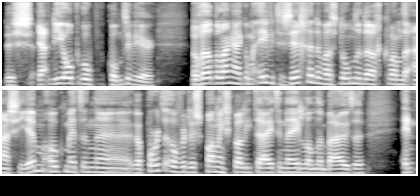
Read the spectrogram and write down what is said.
Dus ja, die oproep komt er weer. Nog wel belangrijk om even te zeggen, er was donderdag kwam de ACM ook met een uh, rapport over de spanningskwaliteit in Nederland en buiten. En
